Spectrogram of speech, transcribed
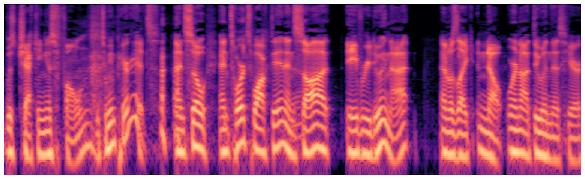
was checking his phone between periods. and so and Torts walked in and saw Avery doing that and was like, "No, we're not doing this here."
